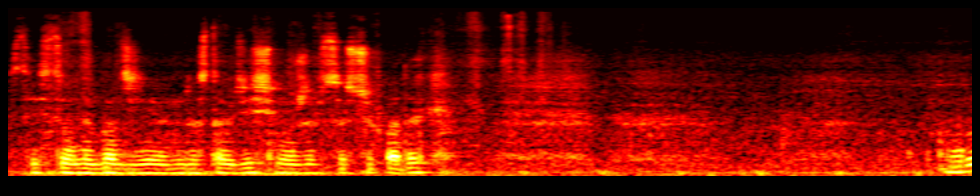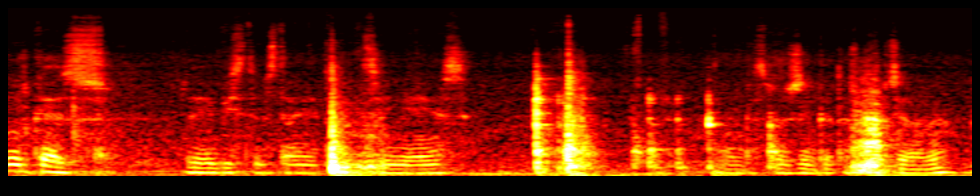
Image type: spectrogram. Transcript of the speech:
Z tej strony bardziej nie wiem, dostał gdzieś, może przez przypadek. A rurka jest w zajebistym stanie, to nic nie jest. Sprężynkę też podzielone.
